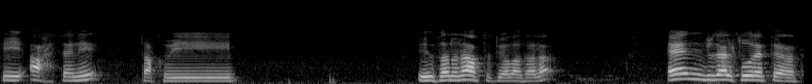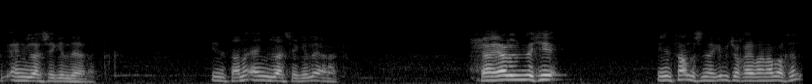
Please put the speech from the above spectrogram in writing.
fi ahseni takvim. İnsanı ne yaptık diyor allah Teala? En güzel surette yarattık. En güzel şekilde yarattık. İnsanı en güzel şekilde yarattık. Yani yeryüzündeki insan dışındaki birçok hayvana bakın.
